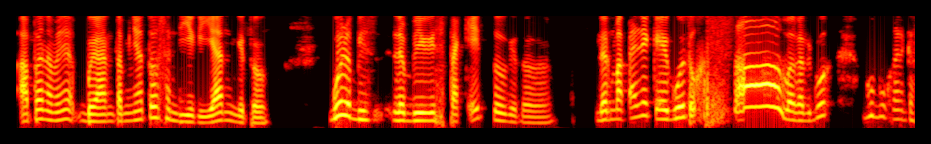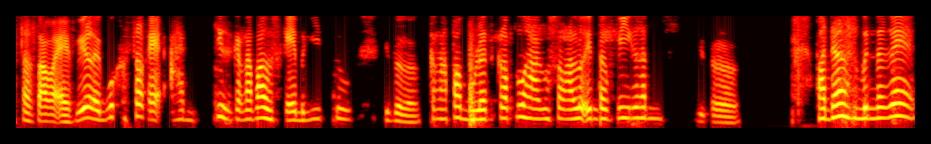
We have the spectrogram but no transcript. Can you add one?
apa namanya berantemnya tuh sendirian gitu gue lebih lebih respect itu gitu. Dan makanya kayak gue tuh kesel banget. Gue gue bukan kesel sama Evil ya gue kesel kayak anjir kenapa harus kayak begitu? Gitu loh. Kenapa Bullet Club tuh harus selalu interference? Gitu loh. Padahal sebenarnya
